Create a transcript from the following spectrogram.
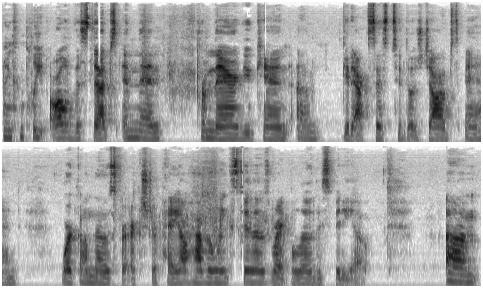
and complete all of the steps and then from there you can um, get access to those jobs and work on those for extra pay. I'll have the links to those right below this video. Um,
